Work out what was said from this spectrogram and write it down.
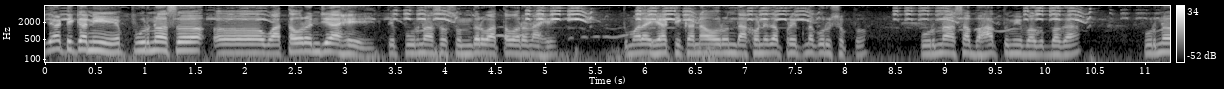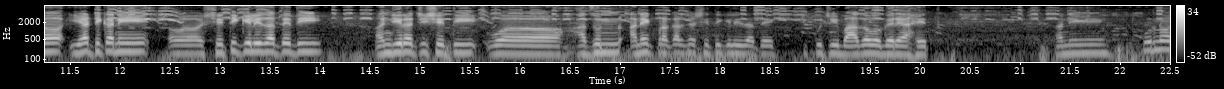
या ठिकाणी पूर्ण असं वातावरण जे आहे ते पूर्ण असं सुंदर वातावरण आहे. तुम्हाला ह्या ठिकाणावरून दाखवण्याचा प्रयत्न करू शकतो. पूर्ण असा भाग तुम्ही बघ बघा. पूर्ण या ठिकाणी शेती केली जाते ती. अंजिराची शेती व अजून अनेक प्रकारच्या शेती केली जाते. चिकूची बागं वगैरे आहेत. आणि पूर्ण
